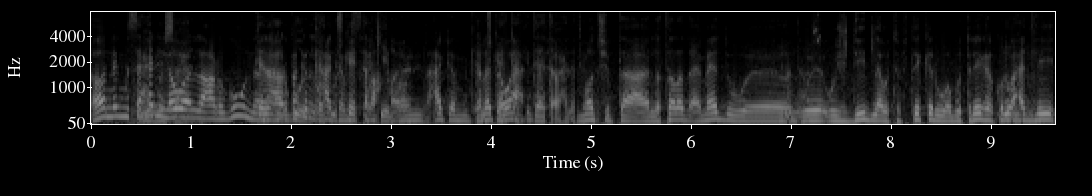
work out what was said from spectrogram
آه النجم الساحلي اللي هو الساحلي. اللي عرجون كان عرجون، كانت الحكم مشكلة الصراحة، تحكيم، آه. يعني الحكم كان 3 مشكله 1 تحكيم 3 1 الماتش بتاع اللي طرد عماد و... و... وجديد لو تفتكر وابو تريكه كل واحد ليه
